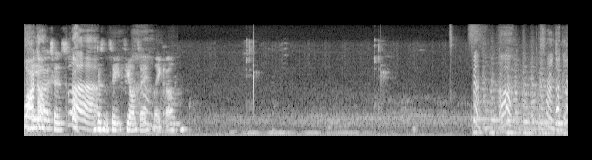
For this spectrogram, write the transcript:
uh, I hate how Waga. it says Ah. it doesn't say fiance. Like um, Ah, Frontiga.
